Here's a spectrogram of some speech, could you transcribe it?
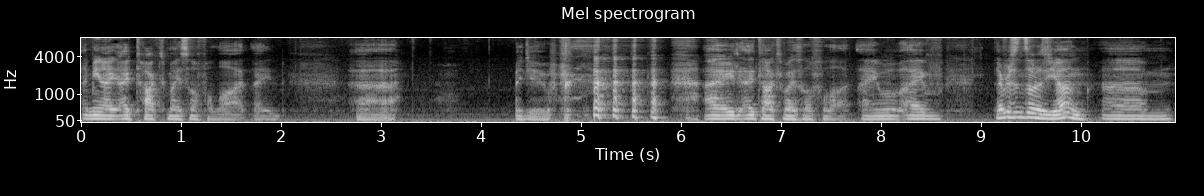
I mean, I, I talk to myself a lot. I uh, I do. I I talk to myself a lot. I I've ever since I was young. Um,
